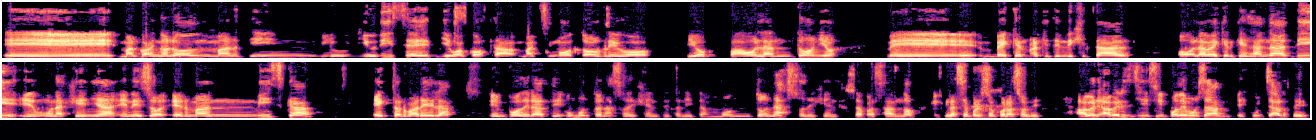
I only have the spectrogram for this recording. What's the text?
eh, Marco Ainolon, Martín Giudice, Diego Acosta, Maximoto, Grego yo, Paola Antonio, eh, Becker Marketing Digital, hola Becker, que es la Nati, eh, una genia en eso, Herman Misca, Héctor Varela, Empoderate, un montonazo de gente, Tanita, montonazo de gente está pasando. Gracias por esos corazones. A ver, a ver si, si podemos ya escucharte.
